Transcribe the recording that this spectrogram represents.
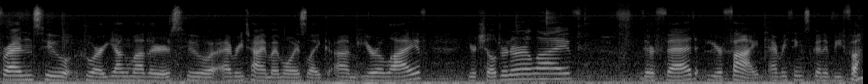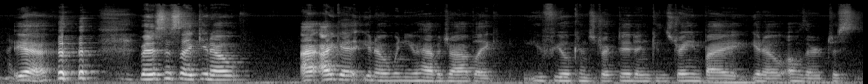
friends who who are young mothers who every time I'm always like, um, "You're alive, your children are alive, they're fed, you're fine, everything's going to be fine." Yeah, but it's just like you know, I, I get you know when you have a job like you feel constricted and constrained by you know oh they're just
